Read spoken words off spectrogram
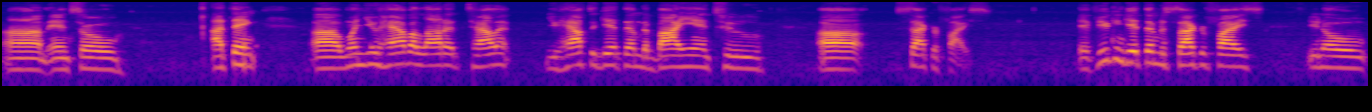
Um, and so I think uh, when you have a lot of talent, you have to get them to buy into uh, sacrifice. If you can get them to sacrifice, you know,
